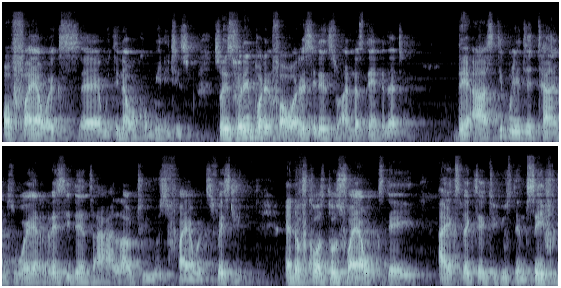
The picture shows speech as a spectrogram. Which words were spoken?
of fireworks uh, within our communities. So it's very important for our residents to understand that there are stipulated times where residents are allowed to use fireworks, firstly. And of course, those fireworks, they are expected to use them safely.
